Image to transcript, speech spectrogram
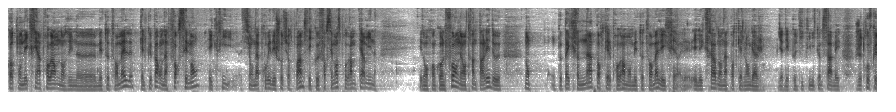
quand on écrit un programme dans une euh, méthode formelle, quelque part, on a forcément écrit, si on a prouvé des choses sur ce programme, c'est que forcément ce programme termine. Et donc, encore une fois, on est en train de parler de, non on peut pas écrire n'importe quel programme en méthode formelle et et l'extraire dans n'importe quel langage. Il y a des petites limites comme ça, mais je trouve que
